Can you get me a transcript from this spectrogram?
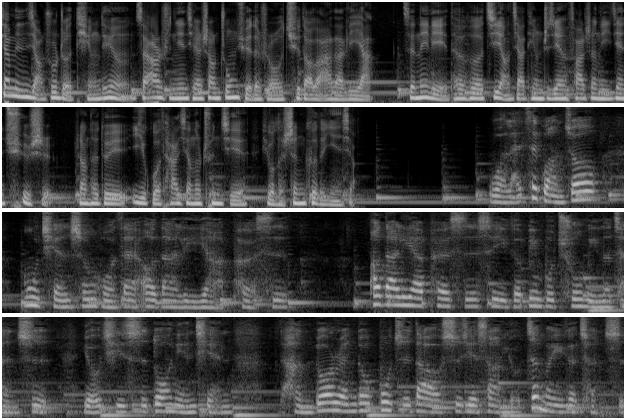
下面的讲述者婷婷在二十年前上中学的时候去到了澳大利亚，在那里，她和寄养家庭之间发生的一件趣事，让她对异国他乡的春节有了深刻的印象。我来自广州，目前生活在澳大利亚珀斯。澳大利亚珀斯是一个并不出名的城市，尤其是多年前，很多人都不知道世界上有这么一个城市。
